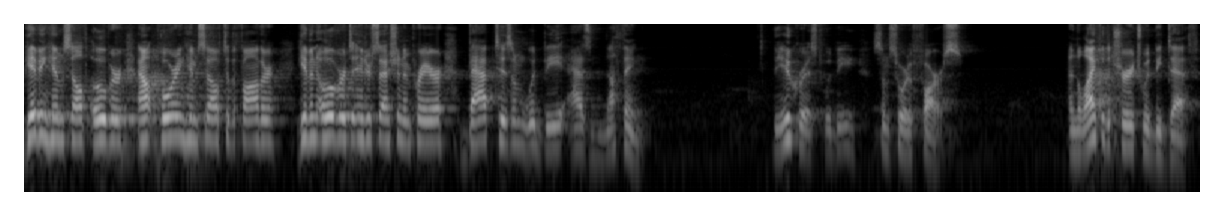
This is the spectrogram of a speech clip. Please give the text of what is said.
giving himself over, outpouring himself to the Father, given over to intercession and prayer, baptism would be as nothing. The Eucharist would be some sort of farce. And the life of the church would be death.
